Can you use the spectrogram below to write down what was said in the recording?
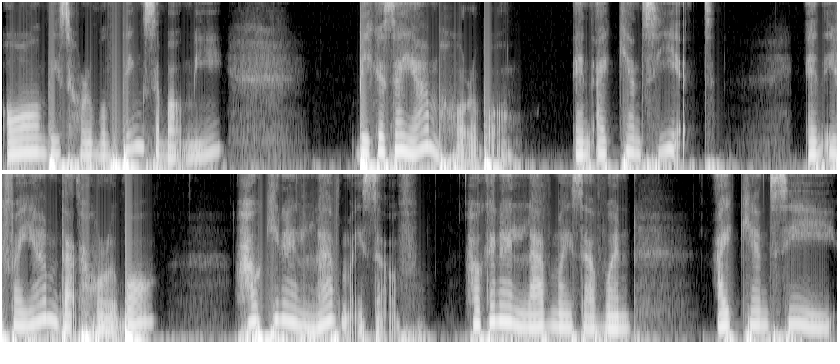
all these horrible things about me because I am horrible and I can't see it. And if I am that horrible, how can I love myself? How can I love myself when I can't see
